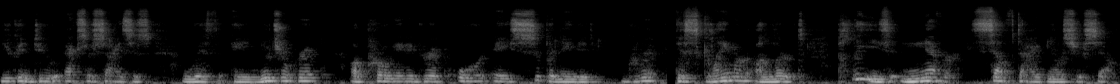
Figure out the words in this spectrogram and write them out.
you can do exercises with a neutral grip, a pronated grip, or a supinated grip. Disclaimer alert please never self diagnose yourself.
